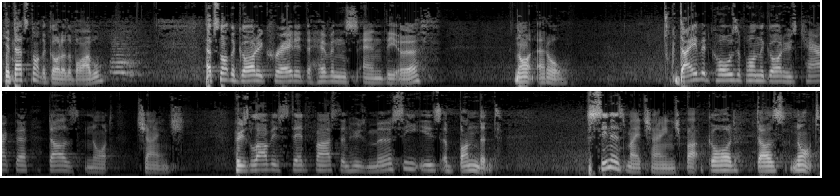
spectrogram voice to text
Yet that's not the God of the Bible. That's not the God who created the heavens and the earth. Not at all. David calls upon the God whose character does not change, whose love is steadfast and whose mercy is abundant. Sinners may change, but God does not.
